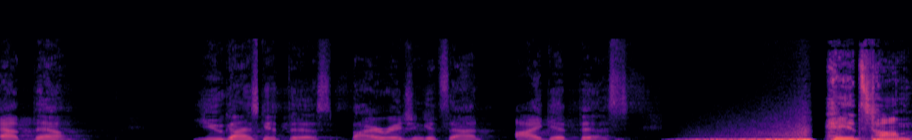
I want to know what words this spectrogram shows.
at them. You guys get this, buyer agent gets that, I get this. Hey, it's Tom.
